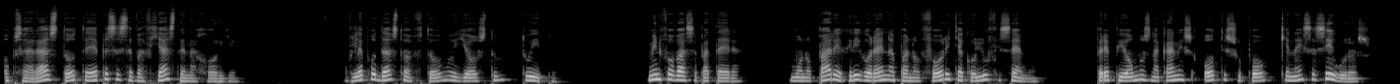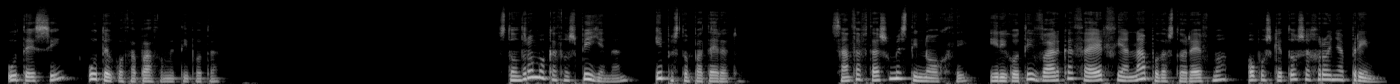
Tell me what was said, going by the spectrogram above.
Ο ψαράς τότε έπεσε σε βαθιά στεναχώρια. Βλέποντάς το αυτό, ο γιος του του είπε «Μην φοβάσαι πατέρα, Μόνο πάρε γρήγορα ένα πανοφόρι και ακολούθησέ με. Πρέπει όμως να κάνεις ό,τι σου πω και να είσαι σίγουρος. Ούτε εσύ, ούτε εγώ θα πάθουμε τίποτα. Στον δρόμο καθώς πήγαιναν, είπε στον πατέρα του. Σαν θα φτάσουμε στην όχθη, η ρηγωτή βάρκα θα έρθει ανάποδα στο ρεύμα όπως και τόσα χρόνια πριν.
